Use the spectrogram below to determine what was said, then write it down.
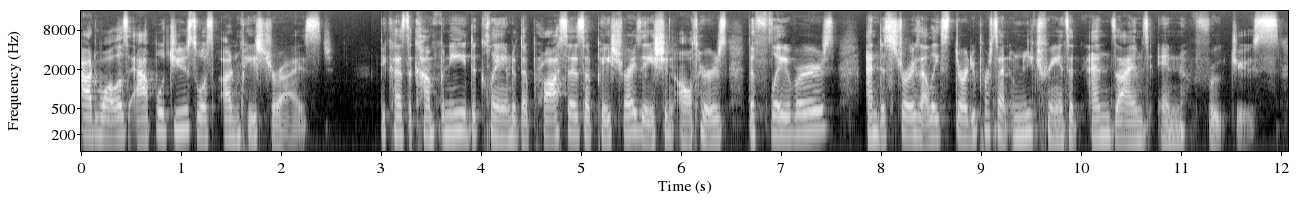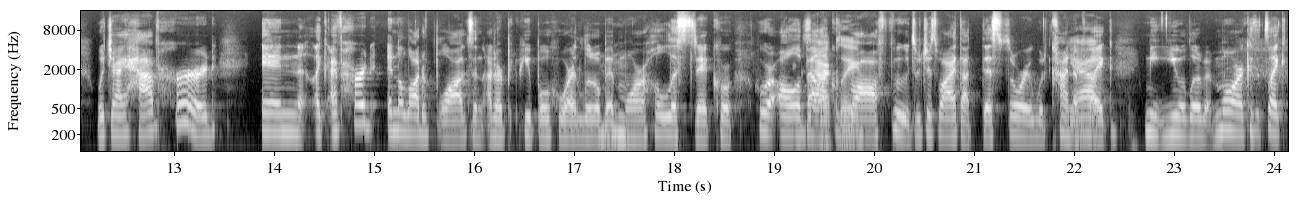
Odwalla's apple juice was unpasteurized. Because the company declaimed that the process of pasteurization alters the flavors and destroys at least 30% of nutrients and enzymes in fruit juice, which I have heard in like I've heard in a lot of blogs and other people who are a little bit mm-hmm. more holistic or who are all about like raw foods, which is why I thought this story would kind of like meet you a little bit more because it's like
